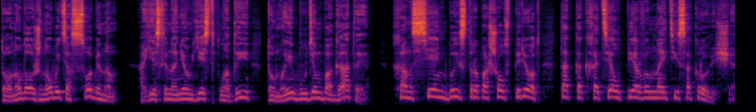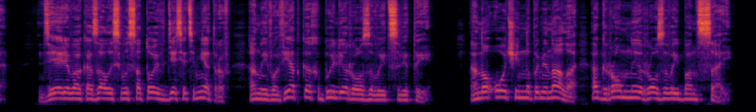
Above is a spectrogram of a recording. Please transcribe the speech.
то оно должно быть особенным. А если на нем есть плоды, то мы будем богаты». Хан Сень быстро пошел вперед, так как хотел первым найти сокровища. Дерево оказалось высотой в 10 метров, а на его ветках были розовые цветы. Оно очень напоминало огромный розовый бонсай.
